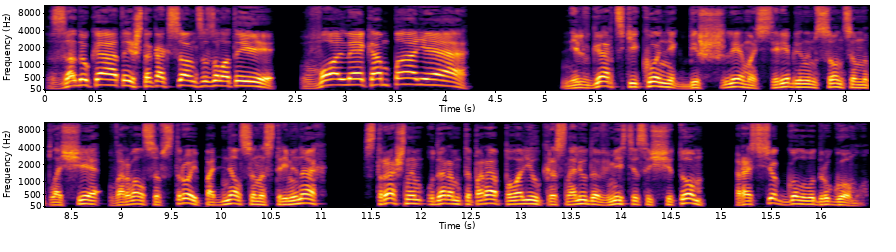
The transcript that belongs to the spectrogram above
За дукаты, что как солнце золотые! Вольная компания!» Нильфгардский конник без шлема с серебряным солнцем на плаще ворвался в строй, поднялся на стременах, страшным ударом топора повалил краснолюда вместе со щитом, рассек голову другому.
